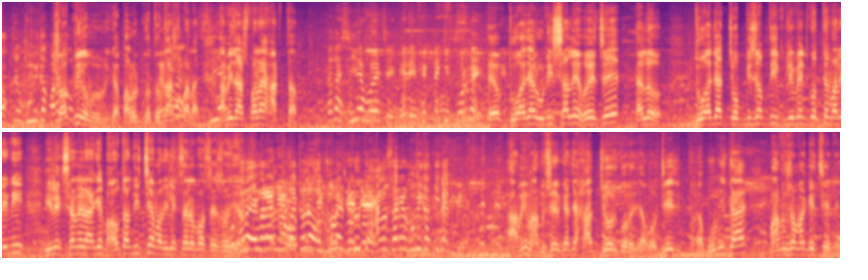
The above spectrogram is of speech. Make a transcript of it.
সক্রিয় ভূমিকা পালন সক্রিয় ভূমিকা পালন করতো দাসপাড়ায়। আমি দাসপাড়ায় হাঁটতাম। দাদা সিএ হয়েছে। এর এফেক্টটা কি পড়বে? দু হাজার উনিশ সালে হয়েছে। হ্যালো দু হাজার চব্বিশ অব্দি ইমপ্লিমেন্ট করতে পারিনি। ইলেকশনের আগে ভাওতা দিচ্ছে আমার ইলেকশনের পর শেষ হয়ে যাবে। আমি মানুষের কাছে হাত জোর করে যাব। যে ভূমিকায় মানুষ আমাকে চেনে।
